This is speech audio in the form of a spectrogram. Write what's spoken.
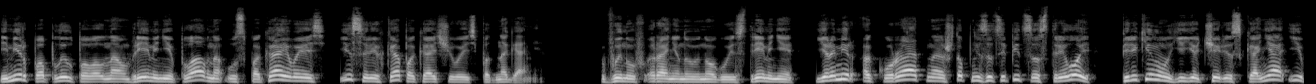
и мир поплыл по волнам времени, плавно успокаиваясь и слегка покачиваясь под ногами. Вынув раненую ногу из стремени, Яромир аккуратно, чтоб не зацепиться стрелой, перекинул ее через коня и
